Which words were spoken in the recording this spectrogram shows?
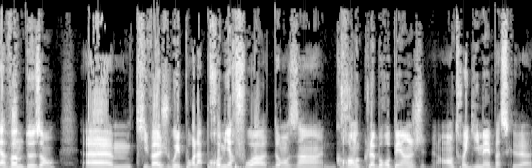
à 22 ans, euh, qui va jouer pour la première fois dans un grand club européen, entre guillemets, parce que euh,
